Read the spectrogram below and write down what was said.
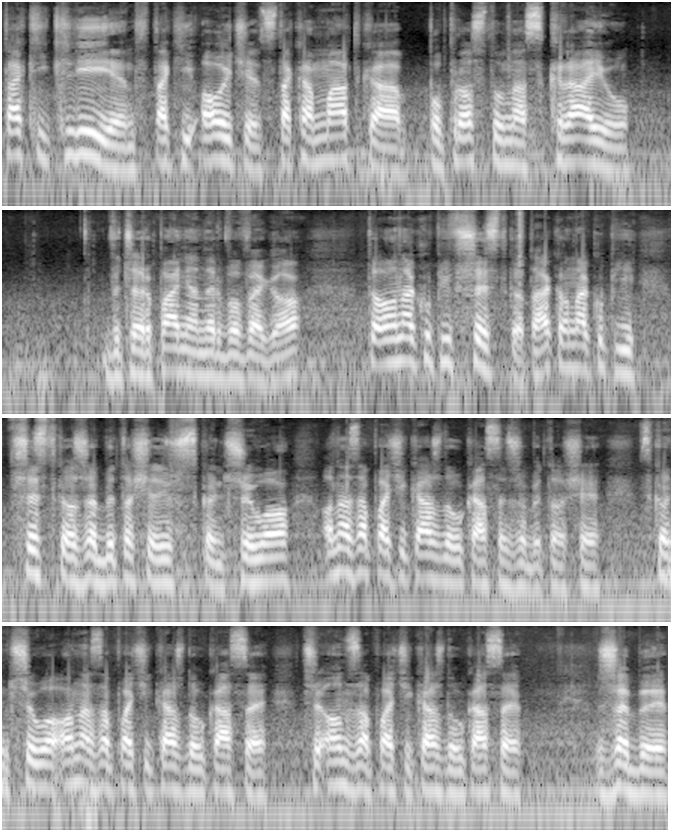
taki klient, taki ojciec, taka matka po prostu na skraju wyczerpania nerwowego, to ona kupi wszystko, tak? Ona kupi wszystko, żeby to się już skończyło. Ona zapłaci każdą kasę, żeby to się skończyło. Ona zapłaci każdą kasę, czy on zapłaci każdą kasę, żeby,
